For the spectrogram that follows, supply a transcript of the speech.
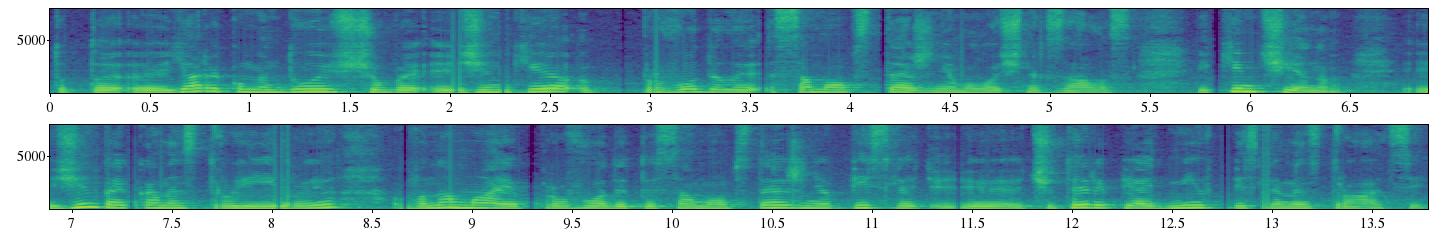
Тобто е, я рекомендую, щоб е, жінки проводили самообстеження молочних залоз. Яким чином? Е, Жінка, яка менструює, вона має проводити самообстеження після е, 4-5 днів після менструації.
